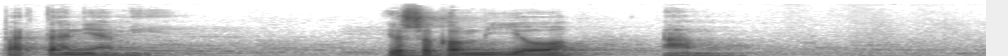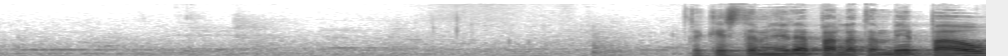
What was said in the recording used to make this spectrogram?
pertany a mi. Jo sóc el millor amo. D'aquesta manera parla també Pau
